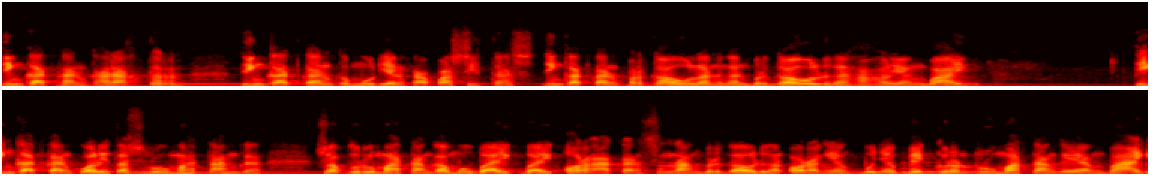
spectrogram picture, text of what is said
Tingkatkan karakter, tingkatkan kemudian kapasitas, tingkatkan pergaulan dengan bergaul dengan hal-hal yang baik, tingkatkan kualitas rumah tangga. Sewaktu rumah tanggamu baik-baik, orang akan senang bergaul dengan orang yang punya background rumah tangga yang baik.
